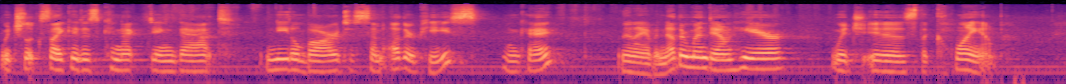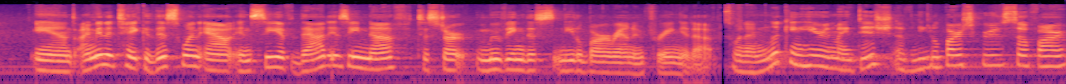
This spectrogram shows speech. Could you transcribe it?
which looks like it is connecting that needle bar to some other piece okay? Then I have another one down here, which is the clamp. And I'm going to take this one out and see if that is enough to start moving this needle bar around and freeing it up. So when I'm looking here in my dish of needle bar screws so far,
